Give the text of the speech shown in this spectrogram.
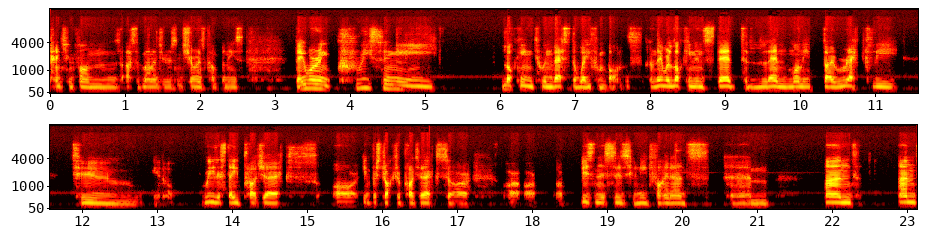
pension funds, asset managers, insurance companies, they were increasingly looking to invest away from bonds and they were looking instead to lend money directly to you know real estate projects infrastructure projects or or, or, or businesses who need finance um, and and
